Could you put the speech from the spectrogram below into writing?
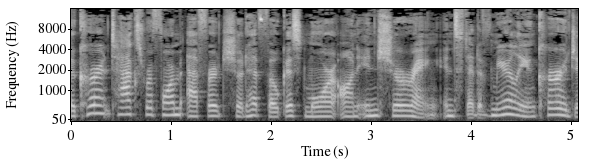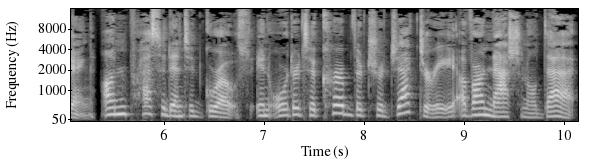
The current tax reform effort should have focused more on ensuring, instead of merely encouraging, unprecedented growth in order to curb the trajectory of our national debt.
